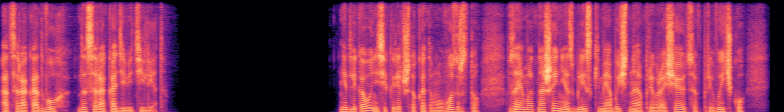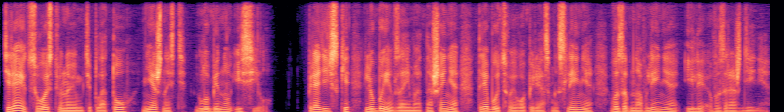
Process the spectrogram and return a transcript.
от 42 до 49 лет. Ни для кого не секрет, что к этому возрасту взаимоотношения с близкими обычно превращаются в привычку, теряют свойственную им теплоту, нежность, глубину и силу. Периодически любые взаимоотношения требуют своего переосмысления, возобновления или возрождения.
